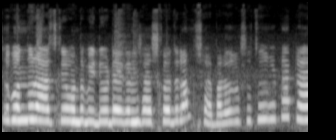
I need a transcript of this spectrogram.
তো বন্ধুরা, আজকের মতো ভিডিওটা এখানে শেষ করে দিলাম। ভালো সুস্থ টাটা।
